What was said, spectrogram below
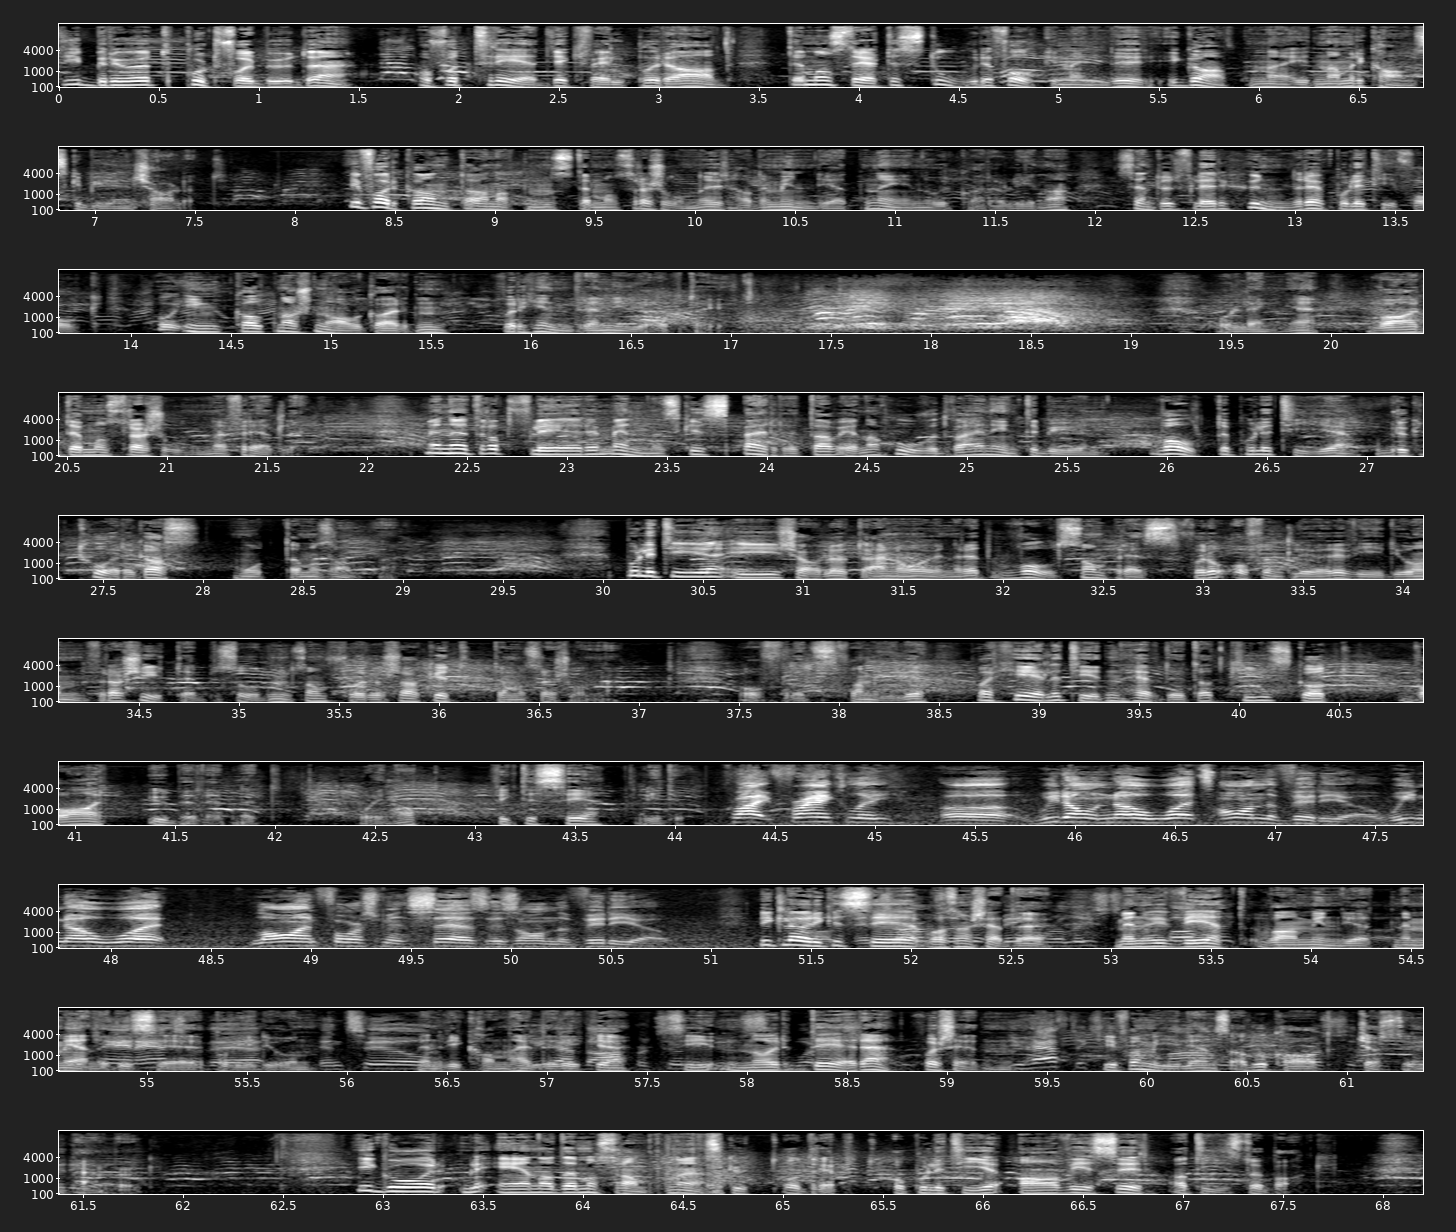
De brøt portforbudet, og for tredje kveld på rad demonstrerte store folkemengder i gatene i den amerikanske byen Charlotte. I forkant av nattens demonstrasjoner hadde myndighetene i Nord-Carolina sendt ut flere hundre politifolk og innkalt nasjonalgarden for å hindre nye opptøyer. Og lenge var demonstrasjonene fredelige. Men etter at flere mennesker sperret av en av hovedveiene inn til byen, valgte politiet å bruke tåregass mot demonstrantene. Politiet i Charlotte er nå under et voldsomt press for å offentliggjøre videoen fra skyteepisoden som forårsaket demonstrasjonene. Offerets familie har hele tiden hevdet at Key Scott var ubevæpnet, og i natt fikk de se video. Frankly, uh, video. Vi klarer ikke se hva som skjedde, men vi vet hva myndighetene mener de ser på videoen. Men vi kan heller ikke si når dere får se den, sier familiens advokat Justin Bamberg. I går ble en av demonstrantene skutt og drept, og politiet avviser at de står bak.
